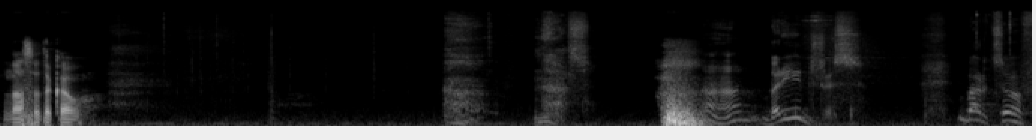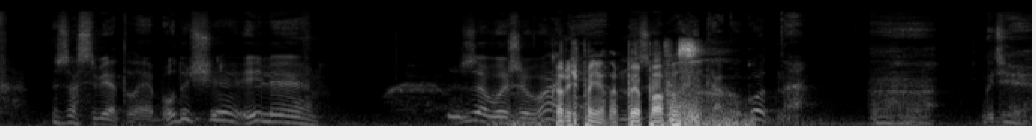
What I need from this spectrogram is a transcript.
Нас атаковал. Нас. Ага, Бриджес. Борцов за светлое будущее или за выживание. Короче, понятно. П. Пафос. Как угодно. Где?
